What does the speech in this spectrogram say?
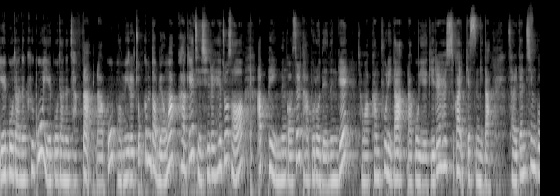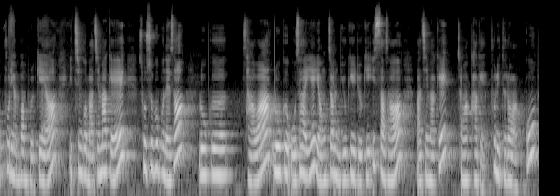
얘보다는 크고 얘보다는 작다라고 범위를 조금 더 명확하게 제시를 해줘서 앞에 있는 것을 답으로 내는 게 정확한 풀이다라고 얘기를 할 수가 있겠습니다. 잘된 친구 풀이 한번 볼게요. 이 친구 마지막에 소수 부분에서 로그 4와 로그 5 사이에 0.626이 있어서 마지막에 정확하게 풀이 들어왔고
